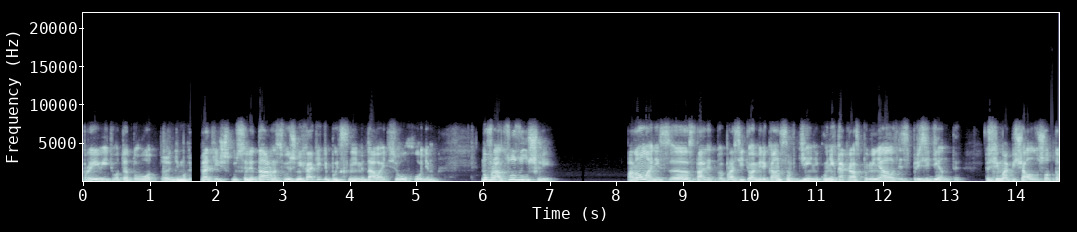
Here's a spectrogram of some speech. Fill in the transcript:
проявить вот эту вот э, демократическую солидарность, вы же не хотите быть с ними, давайте все, уходим. Ну, французы ушли. Потом они э, стали просить у американцев денег. У них как раз поменялись президенты. То есть им обещал что-то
